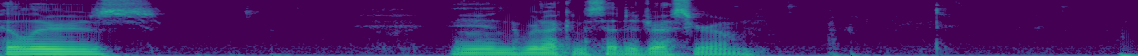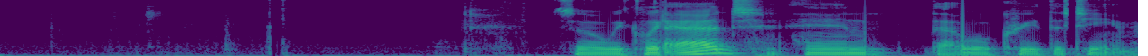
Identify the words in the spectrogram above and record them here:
pillars. And we're not going to set a dressing room. So we click add and that will create the team.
